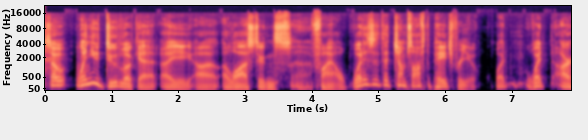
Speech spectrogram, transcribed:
so, when you do look at a uh, a law student's uh, file, what is it that jumps off the page for you? What what are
